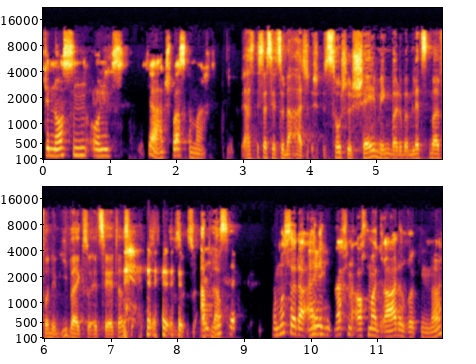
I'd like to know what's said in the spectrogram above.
genossen und ja, hat Spaß gemacht. Ist das jetzt so eine Art Social Shaming, weil du beim letzten Mal von dem E-Bike so erzählt hast? So, so Ablass. Man muss ja da einige Sachen auch mal gerade rücken, ne?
